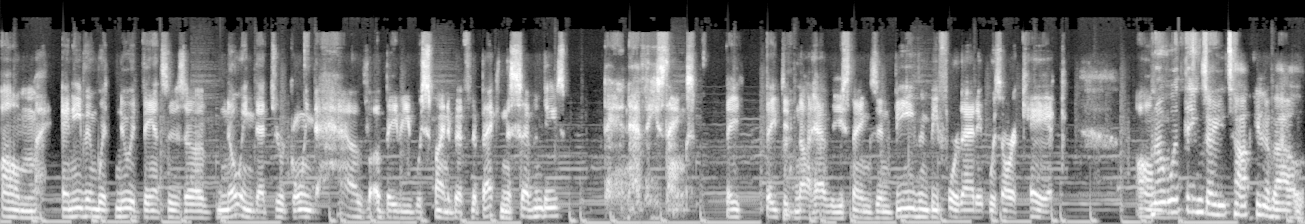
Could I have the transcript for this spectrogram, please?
Um, and even with new advances of knowing that you're going to have a baby with spina bifida, back in the 70s, they didn't have these things. They they did not have these things, and be, even before that, it was archaic. Um, now, what things are you talking about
